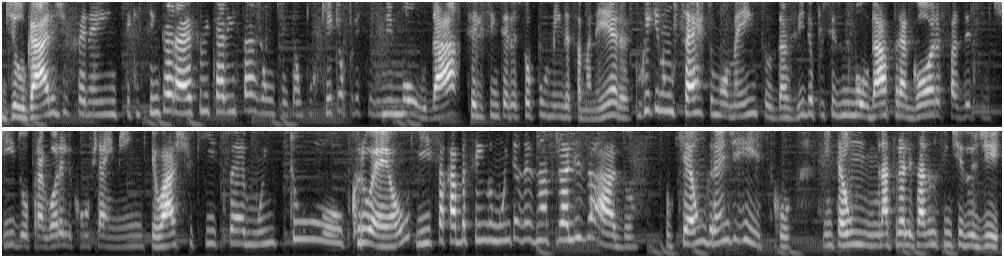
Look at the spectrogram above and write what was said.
de lugares diferentes e que se interessam e querem estar juntos. Então, por que que eu preciso me moldar se ele se interessou por mim dessa maneira? Por que que num certo momento da vida eu preciso me moldar pra agora fazer sentido ou pra agora ele confiar em mim? Eu acho que isso é muito cruel e isso acaba sendo muitas vezes naturalizado, o que é um grande risco. Então, naturalizado no sentido de,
